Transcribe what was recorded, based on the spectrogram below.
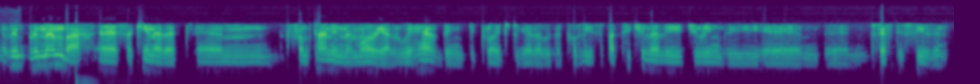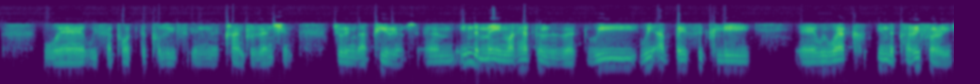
Remember, uh, Sakina, that um, from time immemorial we have been deployed together with the police, particularly during the um, um, festive season, where we support the police in crime prevention during that period. Um, in the main, what happens is that we we are basically uh, we work in the periphery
